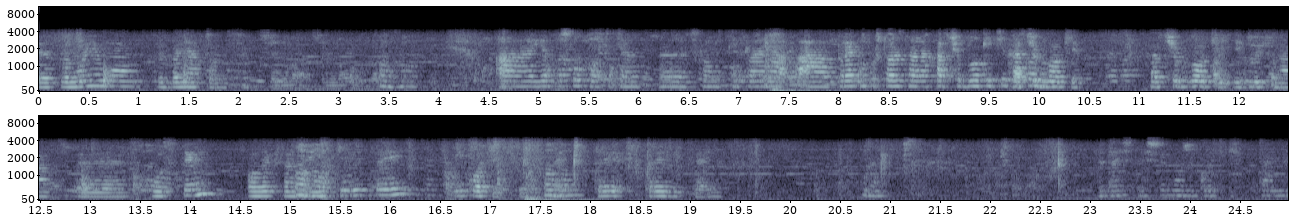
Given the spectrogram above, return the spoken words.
е, плануємо придбання автобусів. А я послухала Тетяна Скромська Миколаївна, а проєктно кошторисна на харчоблоки ті? Харчоблоки. Харчоблоки йдуть у нас е, Кустин, Олександрійський ліцей і Котівський ліцей. Три, три ліцеї. Ти ще може когось якісь питання?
